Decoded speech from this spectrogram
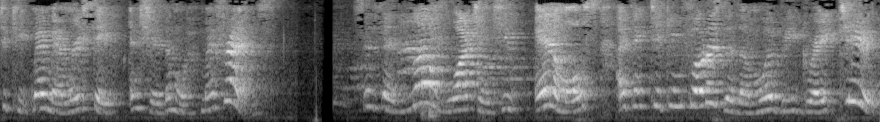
to keep my memories safe and share them with my friends. Since I love watching cute animals, I think taking photos of them would be great too.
